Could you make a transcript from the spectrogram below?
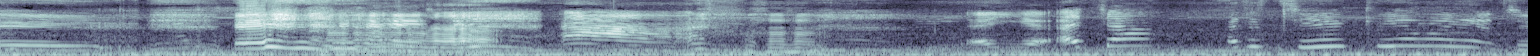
ஏய். ஆ. ஐயா அச்சா அது சிரிக்கிறியமா அச்சா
